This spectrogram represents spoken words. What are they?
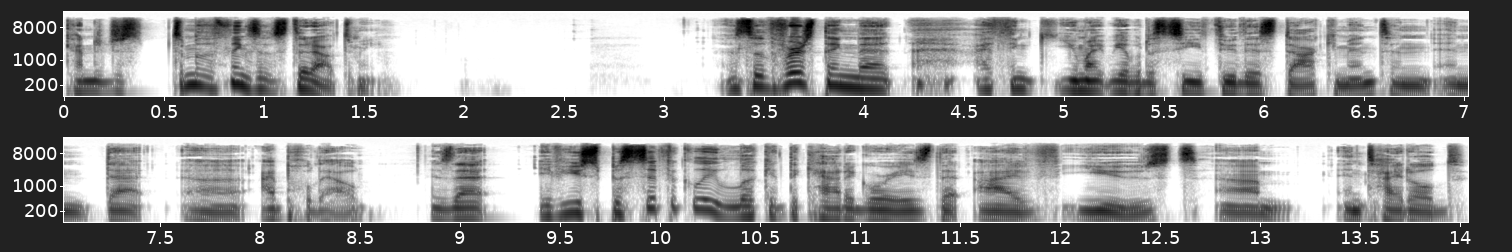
kind of just some of the things that stood out to me. And so, the first thing that I think you might be able to see through this document and, and that uh, I pulled out is that if you specifically look at the categories that I've used, um, entitled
